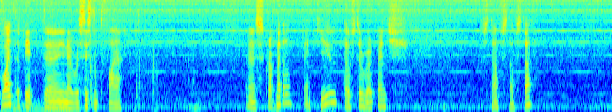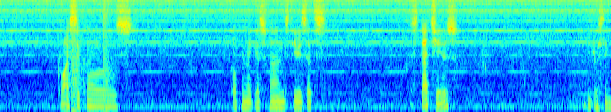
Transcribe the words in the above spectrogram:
quite a bit, uh, you know, resistant to fire. Uh, scrap metal, thank you. Toaster, workbench. Stuff, stuff, stuff. Tricycles. Coffee makers, fans, TV sets. Statues. Interesting.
